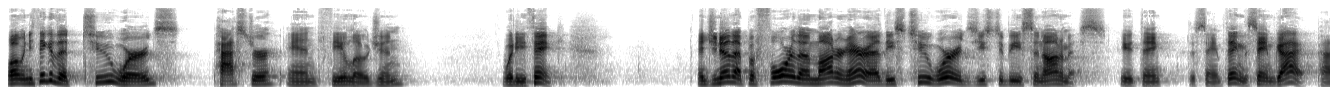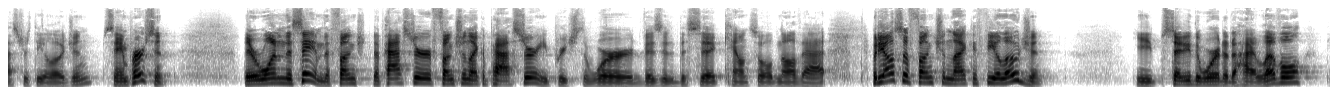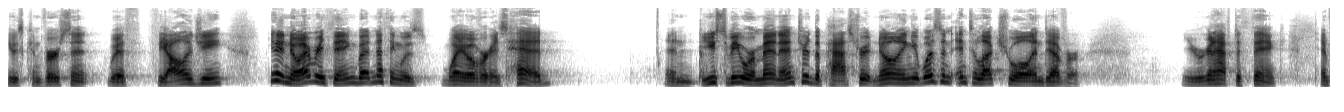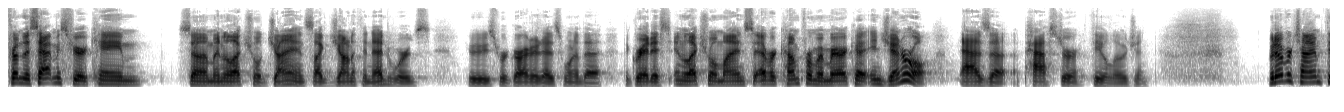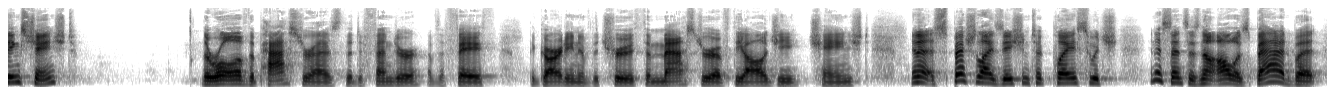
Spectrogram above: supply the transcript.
Well, when you think of the two words, pastor and theologian, what do you think? And you know that before the modern era, these two words used to be synonymous. You'd think the same thing, the same guy, pastor, theologian, same person. They were one and the same. The, func- the pastor functioned like a pastor. He preached the word, visited the sick, counseled, and all that. But he also functioned like a theologian. He studied the word at a high level. He was conversant with theology. He didn't know everything, but nothing was way over his head. And it used to be where men entered the pastorate knowing it was an intellectual endeavor. You were going to have to think. And from this atmosphere came some intellectual giants like Jonathan Edwards, who's regarded as one of the, the greatest intellectual minds to ever come from America in general as a, a pastor theologian. But over time, things changed. The role of the pastor as the defender of the faith, the guardian of the truth, the master of theology changed. And a specialization took place, which in a sense is not always bad, but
